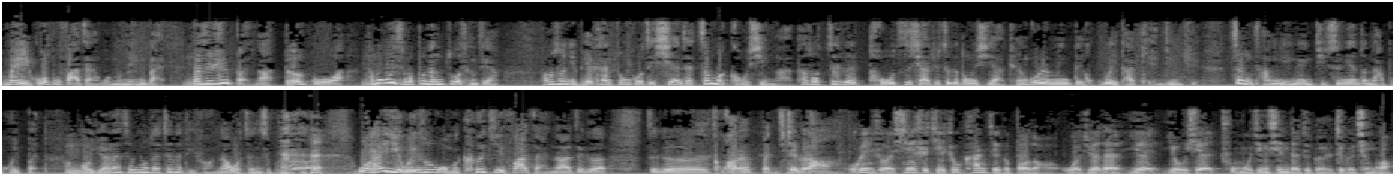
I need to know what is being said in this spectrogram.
美国不发展，我们明白，但是日本啊、德国啊，他们为什么不能做成这样？他们说：“你别看中国这现在这么高兴啊！”他说：“这个投资下去，这个东西啊，全国人民得为它填进去，正常营运几十年都拿不回本。哦，原来是用在这个地方，那我真是不知道。我还以为说我们科技发展呢、这个这个花的本这个钱大。我跟你说，《新世纪周刊》这个报道，我觉得也有些触目惊心的这个这个情况，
